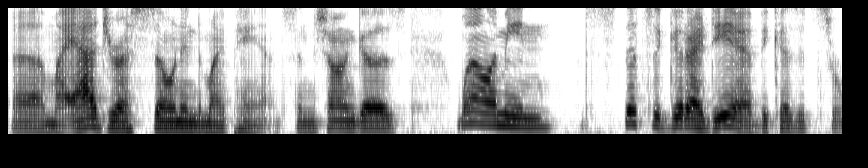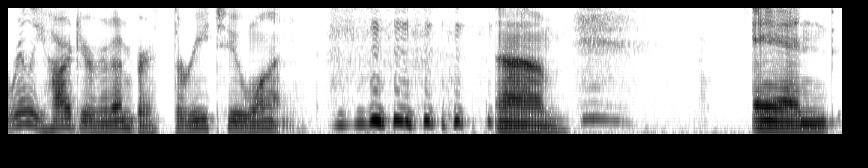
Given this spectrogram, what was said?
uh, my address sewn into my pants." And Sean goes, "Well, I mean, that's a good idea because it's really hard to remember three, two, one." um, and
